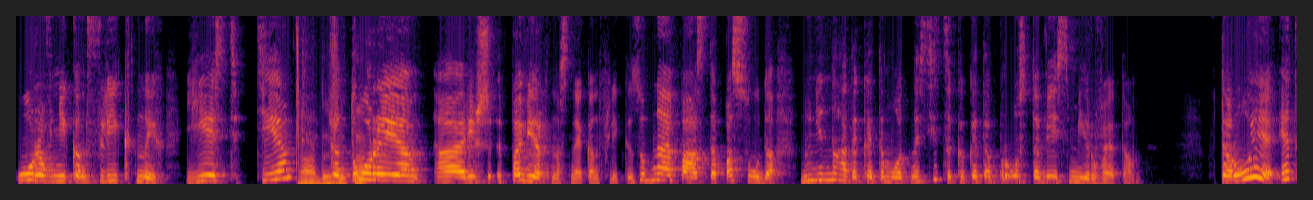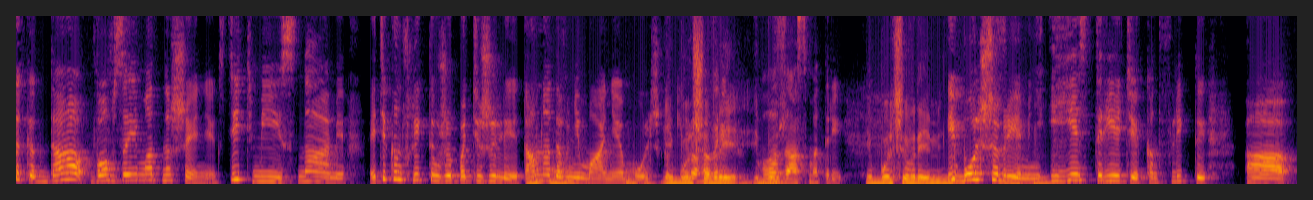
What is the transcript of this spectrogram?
уровней конфликтных. Есть те, а, которые а, реш... поверхностные конфликты. Зубная паста, посуда. Ну не надо к этому относиться, как это просто весь мир в этом. Второе – это когда во взаимоотношениях с детьми, с нами, эти конфликты уже потяжелее, там угу. надо внимания больше. Как и больше говорит, вре... глаза больше... смотри. И больше времени. И больше времени. И есть третьи конфликты, а,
